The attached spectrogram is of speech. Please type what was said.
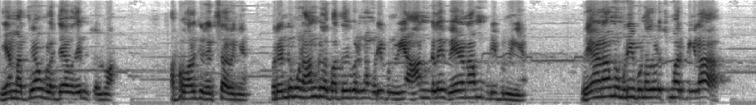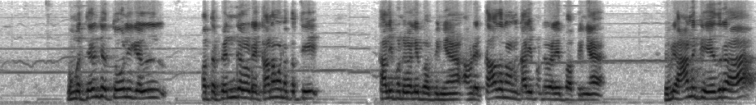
ஏமாத்தியா உங்களை தேவதைன்னு சொல்லுவான். அப்போ வாழ்க்கை வெக்ஸ் ஆவீங்க. ஒரு ரெண்டு மூணு ஆண்களை பார்த்ததுக்கு அப்புறம் என்ன முடிவு பண்ணுவீங்க? ஆண்களை வேணாம்னு முடிவு பண்ணுவீங்க. வேணாம்னு முடிவு பண்ணதோட சும்மா இருப்பீங்களா? உங்க தெரிஞ்ச தோழிகள் மற்ற பெண்களுடைய கணவனை பத்தி காலி பண்ற வேலையை பார்ப்பீங்க. அவனுடைய காதலான காலி பண்ற வேலையை பார்ப்பீங்க. இப்படி ஆணுக்கு எதிராக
